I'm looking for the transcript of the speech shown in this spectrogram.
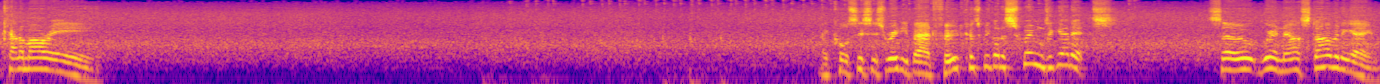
Calamari! Of course this is really bad food because we've got to swim to get it. So we're now starving again.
